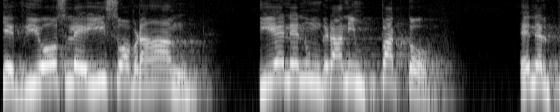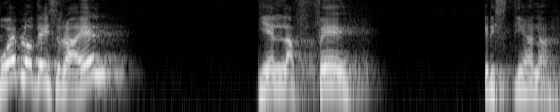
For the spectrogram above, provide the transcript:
que Dios le hizo a Abraham tienen un gran impacto en el pueblo de Israel y en la fe cristiana.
